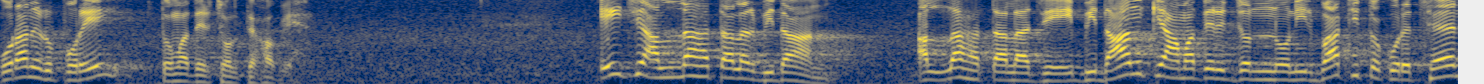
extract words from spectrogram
কোরআনের উপরেই তোমাদের চলতে হবে। এই যে আল্লাহ তালার বিধান, আল্লাহ তালা যে এই বিধানকে আমাদের জন্য নির্বাচিত করেছেন,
